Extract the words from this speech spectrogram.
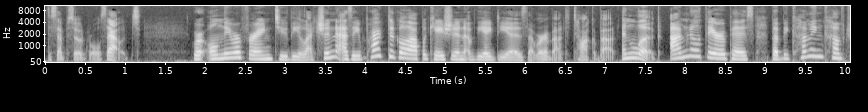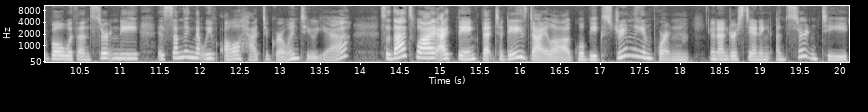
this episode rolls out. We're only referring to the election as a practical application of the ideas that we're about to talk about. And look, I'm no therapist, but becoming comfortable with uncertainty is something that we've all had to grow into, yeah? So that's why I think that today's dialogue will be extremely important in understanding uncertainty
